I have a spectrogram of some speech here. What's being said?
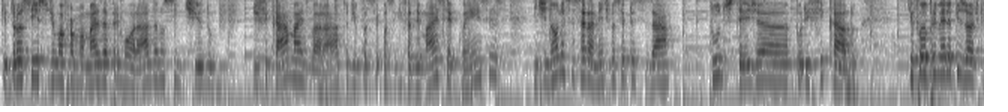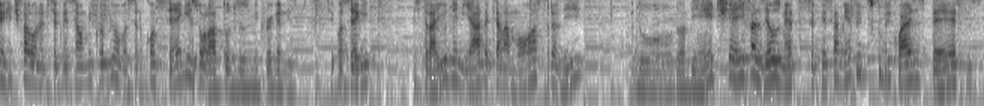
que trouxe isso de uma forma mais aprimorada no sentido de ficar mais barato, de você conseguir fazer mais sequências e de não necessariamente você precisar que tudo esteja purificado. Que foi o primeiro episódio que a gente falou, né, de sequenciar um microbioma. Você não consegue isolar todos os micro-organismos. Você consegue extrair o DNA daquela amostra ali do, do ambiente e aí fazer os métodos de sequenciamento e descobrir quais espécies,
